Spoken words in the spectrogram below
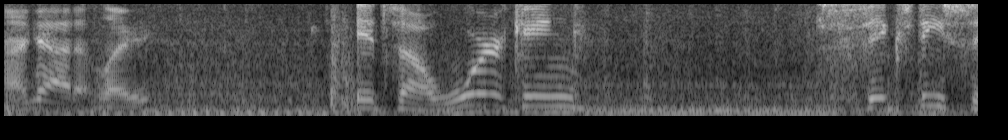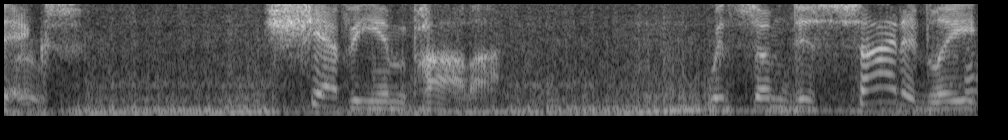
I got it, lady. it's a working 66 Chevy Impala with some decidedly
